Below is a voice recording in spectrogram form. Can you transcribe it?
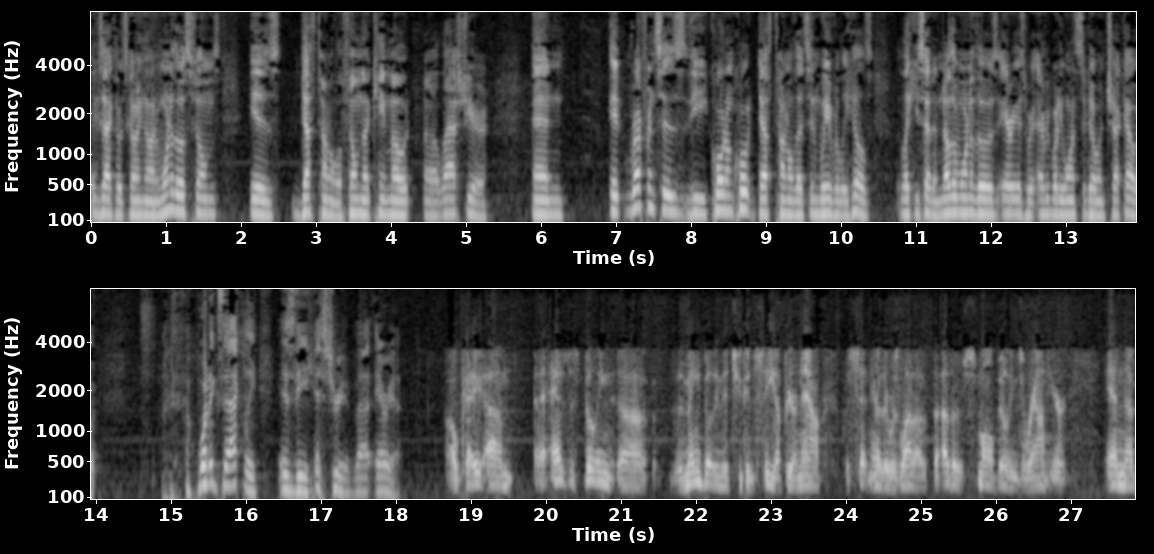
exactly what's going on. One of those films is Death Tunnel, a film that came out uh, last year, and it references the quote unquote death tunnel that's in Waverly Hills. Like you said, another one of those areas where everybody wants to go and check out. what exactly is the history of that area? Okay. Um, as this building, uh, the main building that you can see up here now, was sitting here, there was a lot of other small buildings around here, and uh,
